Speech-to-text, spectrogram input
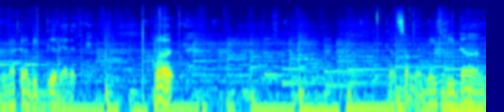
you're not going to be good at it. But, got something that needs to be done,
